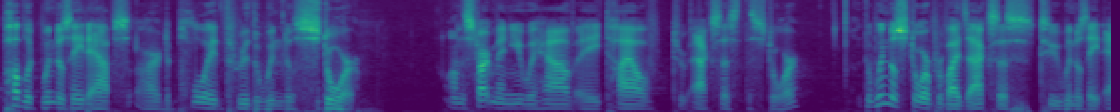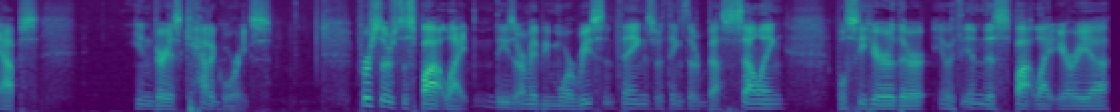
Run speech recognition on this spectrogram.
public Windows 8 apps are deployed through the Windows Store. On the Start menu, we have a tile to access the store. The Windows Store provides access to Windows 8 apps in various categories. First, there's the Spotlight. These are maybe more recent things or things that are best selling. We'll see here they're within this Spotlight area,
